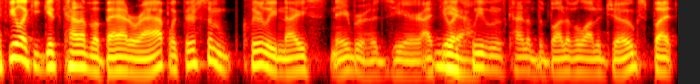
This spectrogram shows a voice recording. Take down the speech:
I feel like it gets kind of a bad rap. Like there's some clearly nice neighborhoods here. I feel like Yeah. Cleveland's kind of the butt of a lot of jokes, but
